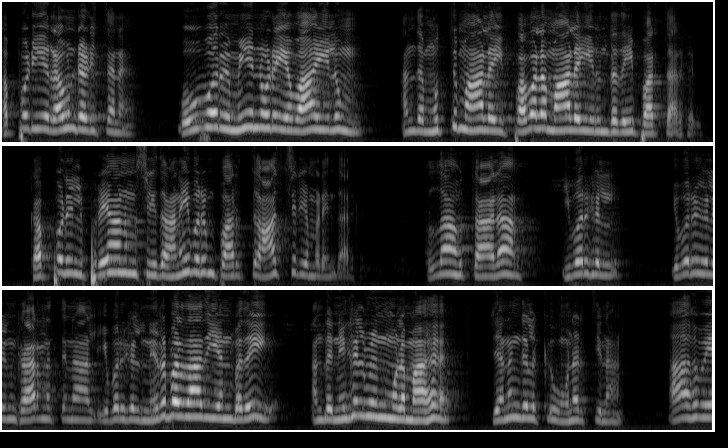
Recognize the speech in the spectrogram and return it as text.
அப்படியே ரவுண்ட் அடித்தன. ஒவ்வொரு மீனுடைய வாயிலும் அந்த முத்து மாலை பவள மாலை இருந்ததை பார்த்தார்கள். கப்பலில் பிரயாணம் செய்த அனைவரும் பார்த்து ஆச்சரியமடைந்தார்கள். அல்லாஹு தாலா இவர்கள் இவர்களின் காரணத்தினால் இவர்கள் நிரபராதி என்பதை அந்த நிகழ்வின் மூலமாக ஜனங்களுக்கு உணர்த்தினான். ஆகவே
